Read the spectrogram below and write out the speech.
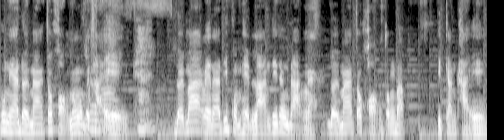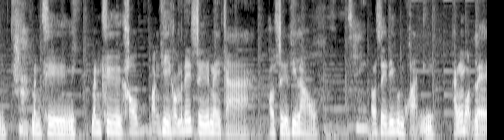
พวกเนี้ยโดยมากเจ้าของต้องลงไปขายเองค่ะโดยมากเลยนะ ที่ผมเห็นร้านที่ดังๆอะโดยมากเจ้าของต้องแบบปิดการขายเองค่ะมันคือมันคือเขาบางทีเขาไม่ได้ซื้อนาฬิกาเขาซื้อที่เราใช่เขาซื้อที่คุณขวัญ ทั้งหมดเลย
